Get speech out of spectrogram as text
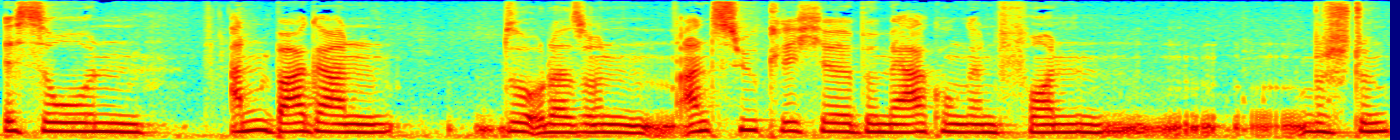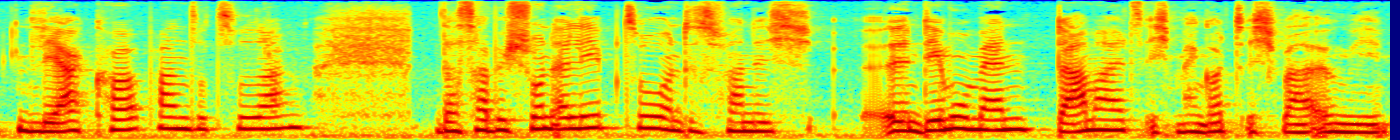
ist so ein Anbaggern so oder so ein anzügliche Bemerkungen von bestimmten Lehrkörpern sozusagen. Das habe ich schon erlebt so und das fand ich in dem Moment damals, ich mein Gott, ich war irgendwie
